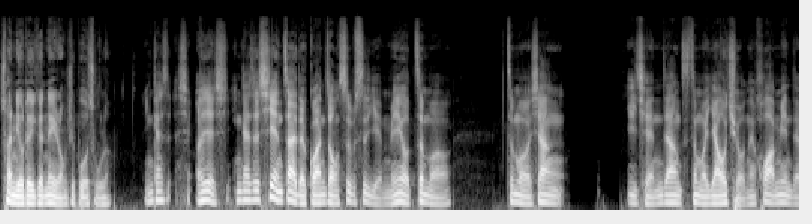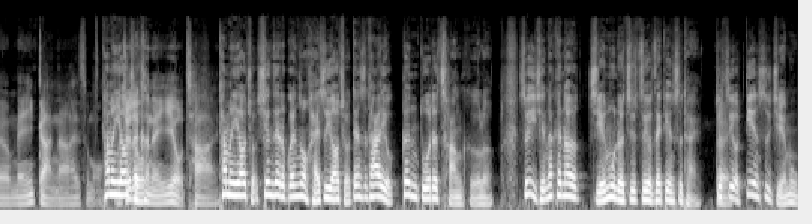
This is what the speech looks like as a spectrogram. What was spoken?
串流的一个内容去播出了。应该是，而且应该是现在的观众是不是也没有这么这么像。以前这样子这么要求那画面的美感啊，还是什么？他们要求可能也有差、欸。他们要求现在的观众还是要求，但是他有更多的场合了。所以以前他看到节目的就只有在电视台，就只有电视节目，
